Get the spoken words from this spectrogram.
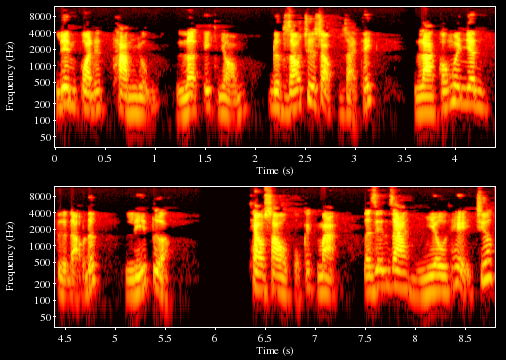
liên quan đến tham nhũng, lợi ích nhóm được giáo sư Trọng giải thích là có nguyên nhân từ đạo đức, lý tưởng. Theo sau của cách mạng đã diễn ra nhiều thế hệ trước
